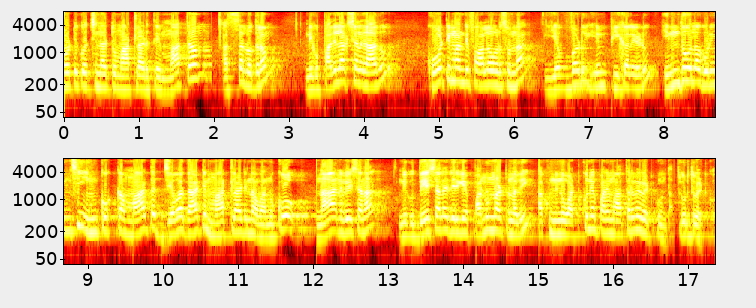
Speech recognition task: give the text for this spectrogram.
నోటికొచ్చినట్టు మాట్లాడితే మాత్రం అస్సలు వదలం. నీకు పది లక్షలు కాదు కోటి మంది ఫాలోవర్స్ ఉన్నా ఎవ్వడు ఏం పీకలేడు. హిందువుల గురించి ఇంకొక మాట జవ దాటి మాట్లాడినవనుకో. నా అన్వేషణ నీకు దేశాలే తిరిగే పని ఉన్నట్టున్నది నాకు నిన్ను పట్టుకునే పని మాత్రమే పెట్టుకుంటా. గుర్తుపెట్టుకో.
